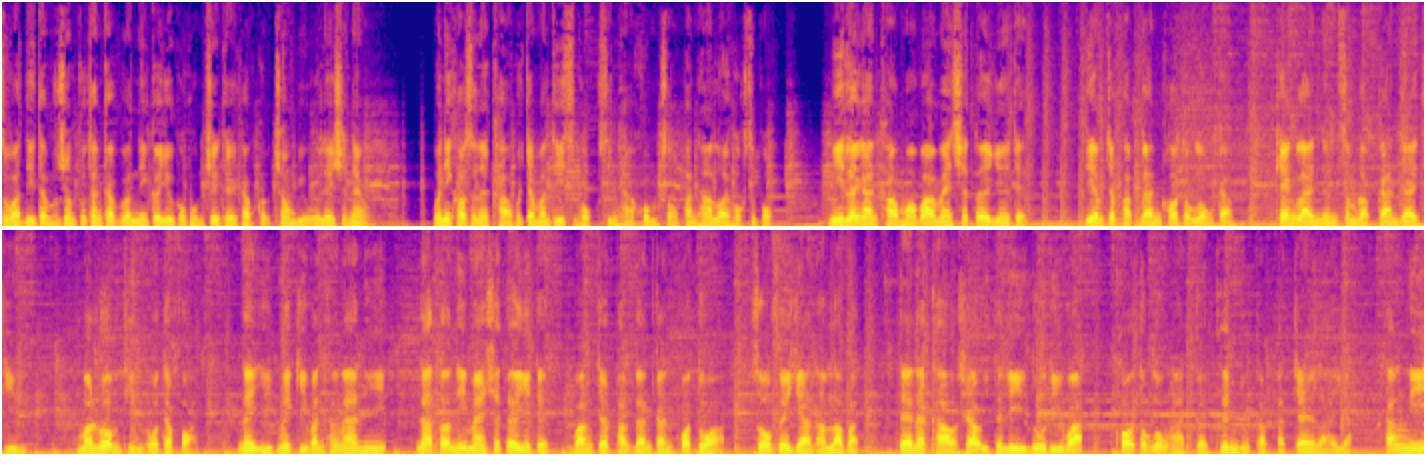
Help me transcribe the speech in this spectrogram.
สวัสดีท่านผู้ชมทุกท่านครับ วันนี้ก็อยู่กับผมเช่นเคยครับ กับช่อง b i w l e Channel วันนี้ขอเสนอข่าวประจำวันที่ 16 สิงหาคม 2566 มีรายงานข่าวมาว่าแมนเชสเตอร์ยูไนเต็ดเตรียมจะผลักดันข้อตกลงกับแข้งรายหนึ่งสำหรับการย้ายทีม มาร่วมถิ่นโอทัฟฟอร์ดในอีกไม่กี่วันข้างหน้านี้ ณ ตอนนี้แมนเชสเตอร์ยูไนเต็ดหวังจะผลักดันการคว้าตัวโซเฟียานอัลลาบัดแต่นักข่าวชาวอิตาลีรู้ดีว่า ข้อตกลงอาจเกิดขึ้นอยู่กับปัจจัยหลายอย่าง ทั้งนี้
